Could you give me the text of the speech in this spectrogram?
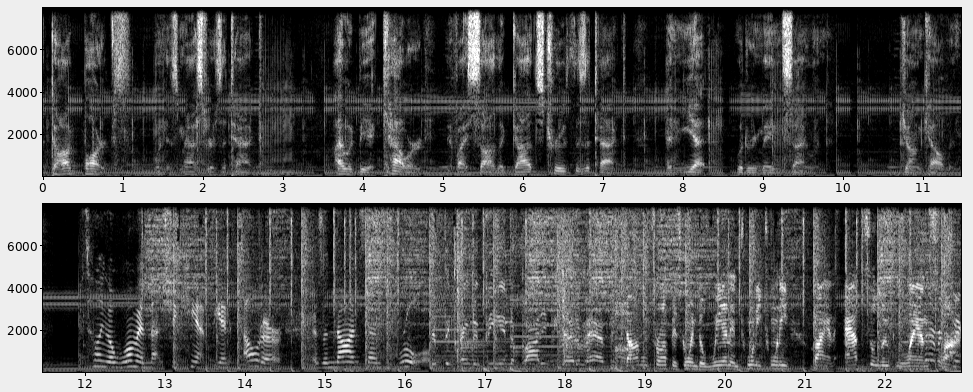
dog barks when his master is attacked. I would be a coward if I saw that God's truth is attacked and yet would remain silent. John Calvin. Telling a woman that she can't be an elder is a nonsense rule. If they claim to be in the body, we let them have it. Donald Trump is going to win in 2020 by an absolute landslide.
